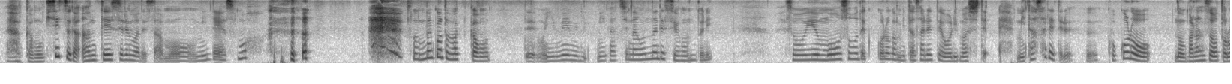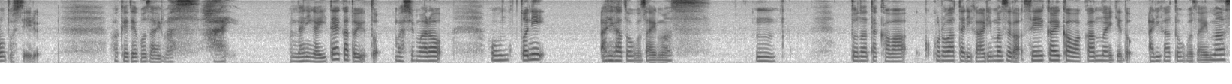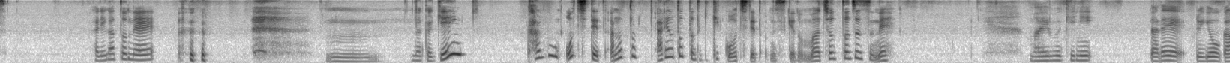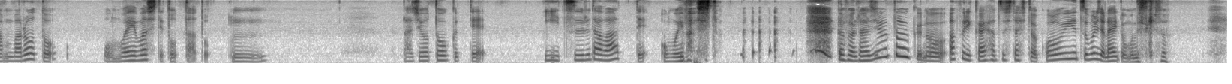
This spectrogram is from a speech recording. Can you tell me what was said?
なんかもう季節が安定するまでさもうみんな休もう。そんなことばっか思ってもう夢見がちな女ですよ本当に。そういう妄想で心が満たされておりまして。満たされてる、うん、心のバランスを取ろうとしている。わけでございます。はい。何が言いたいかというとマシュマロ本当にありがとうございます。うん。どなたかは心当たりがありますが正解かわかんないけどありがとうございます。ありがとね。うん。なんか元気かん落ちてあの時あれを撮った時結構落ちてたんですけどまあちょっとずつね前向きになれるよう頑張ろうと思いまして撮った後。うん。ラジオトークっていいツールだわって思いました。多分ラジオトークのアプリ開発した人はこういうつもりじゃないと思うんですけど。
